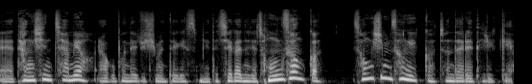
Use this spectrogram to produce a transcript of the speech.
예, 당신 참여라고 보내주시면 되겠습니다. 제가 이제 정성껏 성심성의껏 전달해 드릴게요.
